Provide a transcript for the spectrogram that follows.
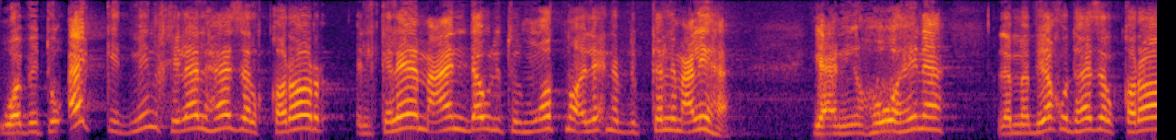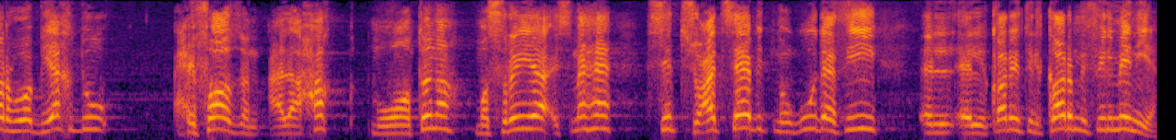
وبتؤكد من خلال هذا القرار الكلام عن دولة المواطنة اللي إحنا بنتكلم عليها. يعني هو هنا لما بياخد هذا القرار هو بياخده حفاظا على حق مواطنة مصرية اسمها ست سعاد ثابت موجودة في قرية الكرم في المنيا.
